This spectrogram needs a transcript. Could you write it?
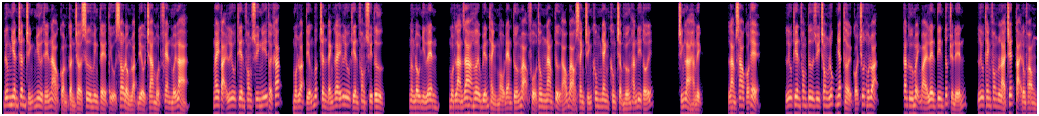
đương nhiên chân chính như thế nào còn cần chờ sư huynh tề tựu sau đồng loạt điều tra một phen mới là. Ngay tại lưu thiên phong suy nghĩ thời khắc, một loạt tiếng bước chân đánh gãy lưu thiên phong suy tư ngẩng đầu nhìn lên, một làn da hơi biến thành màu đen tướng mạo phổ thông nam tử áo bảo xanh chính không nhanh không chậm hướng hắn đi tới. Chính là hàn địch làm sao có thể? Lưu thiên phong tư duy trong lúc nhất thời có chút hỗn loạn. Căn cứ mệnh bài lên tin tức chuyển đến, lưu thanh phong là chết tại đông phong,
